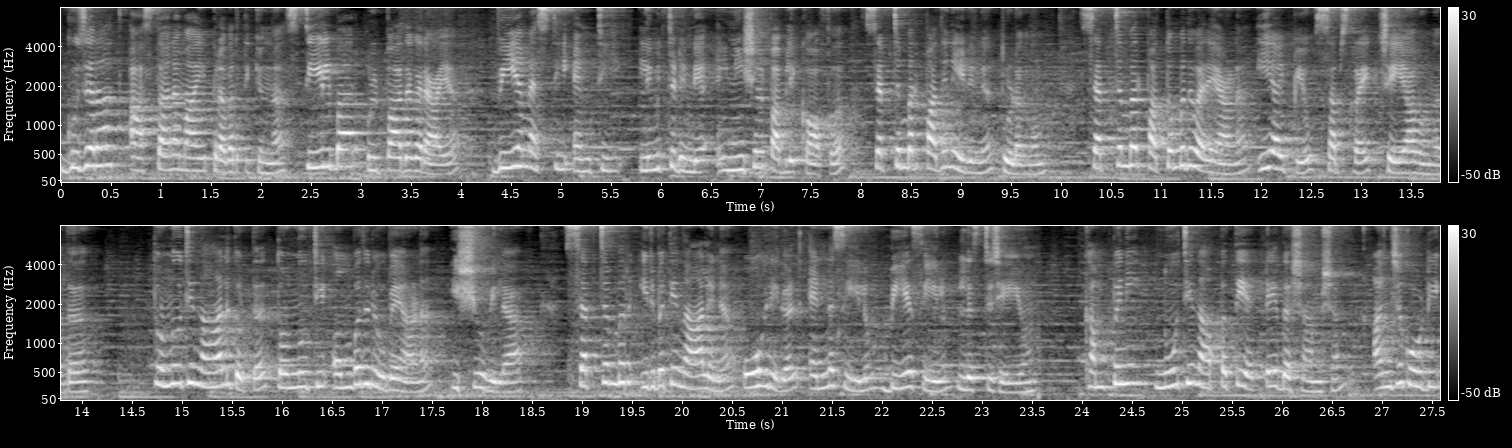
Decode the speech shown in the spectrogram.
ഗുജറാത്ത് ആസ്ഥാനമായി പ്രവർത്തിക്കുന്ന സ്റ്റീൽ ബാർ ഉൽപ്പാദകരായ V M S T M T ലിമിറ്റഡിന്റെ ഇനീഷ്യൽ പബ്ലിക് ഓഫർ സെപ്റ്റംബർ പതിനേഴിന് തുടങ്ങും. സെപ്റ്റംബർ പത്തൊമ്പത് വരെയാണ് ഈ ഐ പി ഒ സബ്സ്ക്രൈബ് ചെയ്യാവുന്നത്. തൊണ്ണൂറ്റി നാല് തൊട്ട് തൊണ്ണൂറ്റി ഒമ്പത് രൂപയാണ് ഇഷ്യൂ വില. സെപ്റ്റംബർ ഇരുപത്തിനാലിന് ഓഹരികൾ എൻ എസ് സിയിലും ബി എസ് സിയിലും ലിസ്റ്റ് ചെയ്യും. കമ്പനി നൂറ്റി നാൽപ്പത്തി എട്ട് ദശാംശം അഞ്ച് കോടി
